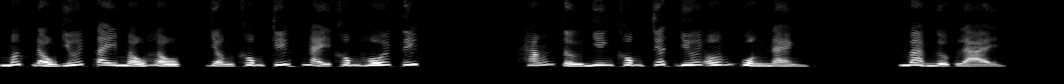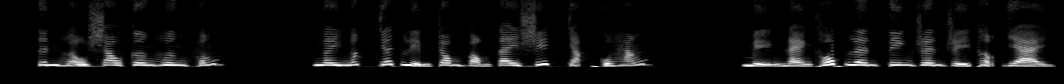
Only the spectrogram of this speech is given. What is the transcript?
Mất đầu dưới tay mẫu hậu, giận không kiếp này không hối tiếc. Hắn tự nhiên không chết dưới ốm quần nàng. Mà ngược lại, tinh hậu sau cơn hương phấn, ngây ngất chết liệm trong vòng tay siết chặt của hắn. Miệng nàng thốt lên tiên rên rỉ thật dài.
